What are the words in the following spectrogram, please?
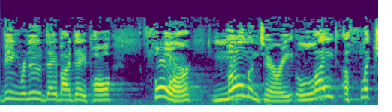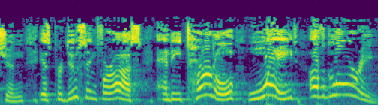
being renewed day by day, Paul? For momentary light affliction is producing for us an eternal weight of glory.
